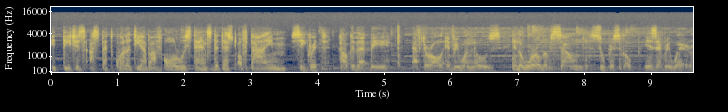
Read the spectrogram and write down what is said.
it teaches us that quality above always stands the test of time. Secret? How could that be? After all, everyone knows. In the world of sound, Superscope is everywhere.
